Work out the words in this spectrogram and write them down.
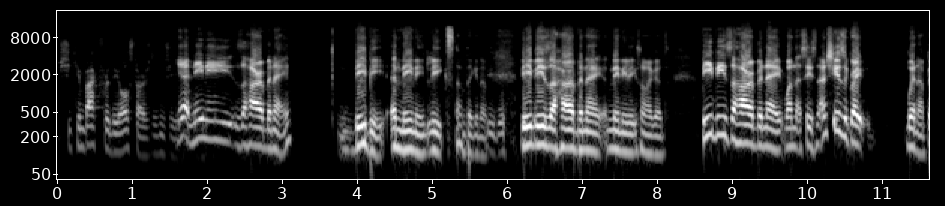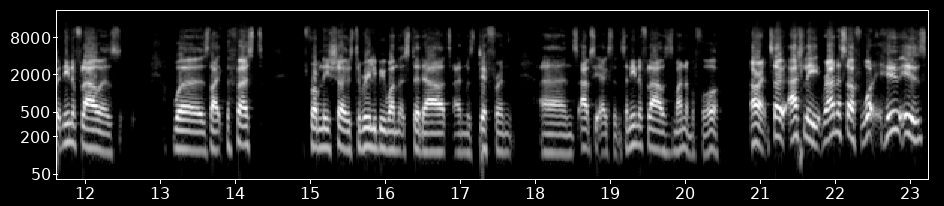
She came back for the All Stars, didn't she? Yeah, Nini Zahara Benet, BeBe and Nini leaks. I'm thinking of BeBe. BeBe Zahara Benet, Nini leaks. Oh my god, BeBe Zahara Benet won that season, and she is a great winner. But Nina Flowers was like the first from these shows to really be one that stood out and was different and absolutely excellent. So Nina Flowers is my number four. All right, so Ashley, round us off. What? Who is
